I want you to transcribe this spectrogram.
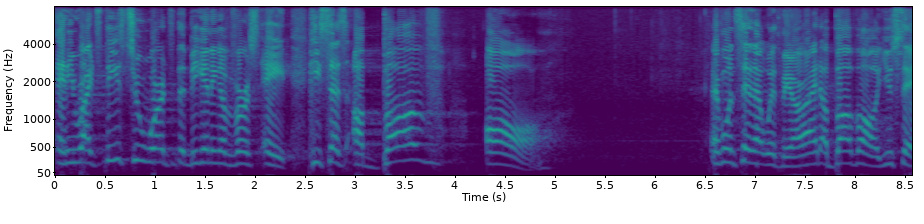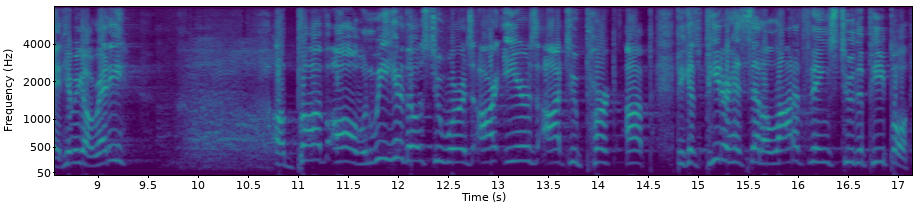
and he writes these two words at the beginning of verse 8. He says, Above all. Everyone say that with me, all right? Above all. You say it. Here we go. Ready? Above all. When we hear those two words, our ears ought to perk up because Peter has said a lot of things to the people.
